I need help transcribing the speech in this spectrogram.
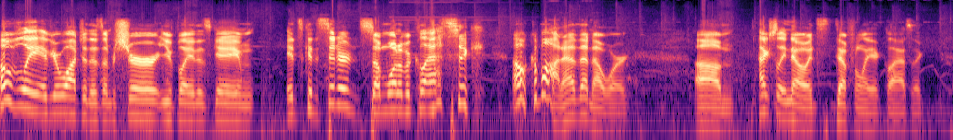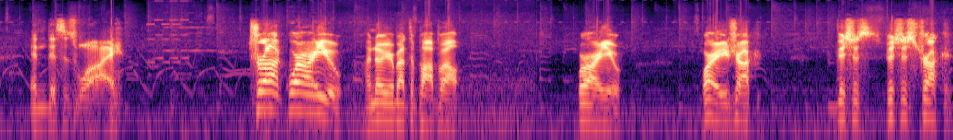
hopefully, if you're watching this, I'm sure you play this game. It's considered somewhat of a classic. Oh, come on, how'd that not work? Um, actually, no, it's definitely a classic. And this is why. Truck, where are you? I know you're about to pop out. Where are you? Where are you, truck? Vicious, vicious truck.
